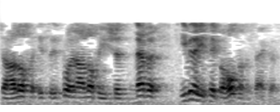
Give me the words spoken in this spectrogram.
It's, it's brought in halacha. You should never, even though you say, but hold on a second,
